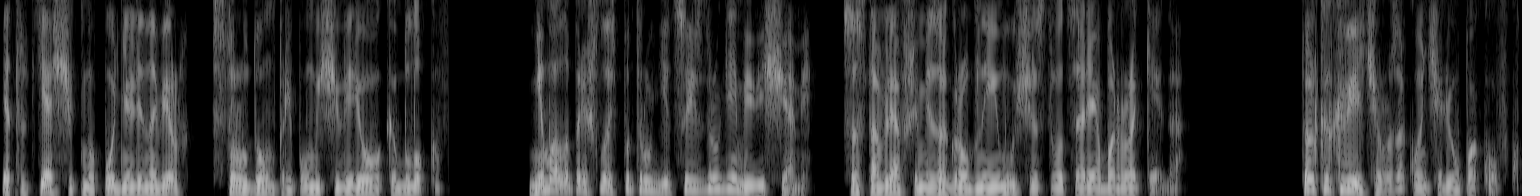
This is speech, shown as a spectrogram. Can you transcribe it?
Этот ящик мы подняли наверх с трудом при помощи веревок и блоков. Немало пришлось потрудиться и с другими вещами, составлявшими загробное имущество царя Барракега. Только к вечеру закончили упаковку.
